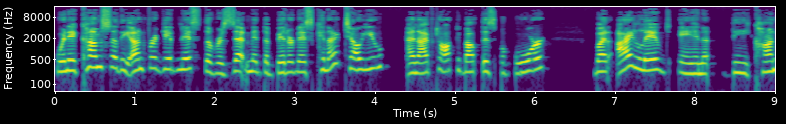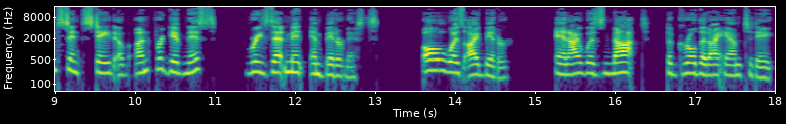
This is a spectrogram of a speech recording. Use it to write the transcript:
When it comes to the unforgiveness, the resentment, the bitterness, can I tell you, and I've talked about this before, but I lived in the constant state of unforgiveness, resentment, and bitterness. Oh, was I bitter. And I was not the girl that I am today.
